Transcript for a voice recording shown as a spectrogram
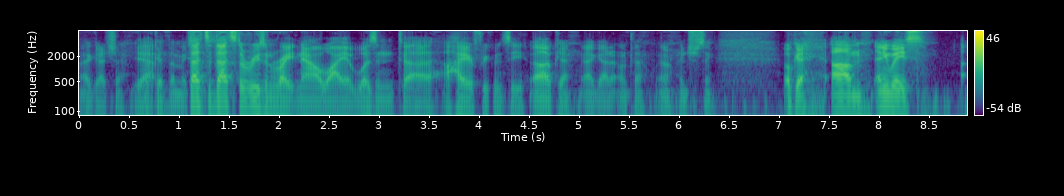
I gotcha. Yeah, Okay, that makes that's sense. that's the reason right now why it wasn't uh, a higher frequency. Oh, okay, I got it. Okay, oh, interesting. Okay. Um. Anyways, uh,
